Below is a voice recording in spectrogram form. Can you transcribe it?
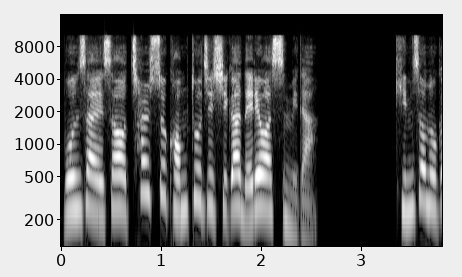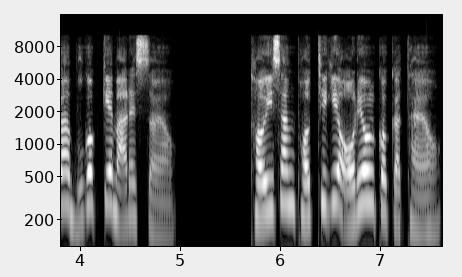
본사에서 철수 검토 지시가 내려왔습니다. 김선호가 무겁게 말했어요. 더 이상 버티기 어려울 것 같아요.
